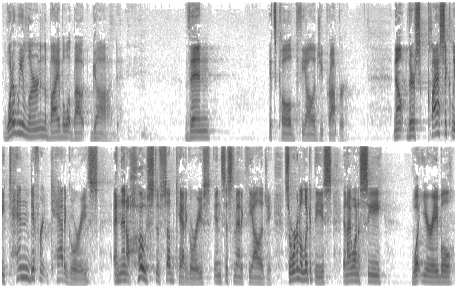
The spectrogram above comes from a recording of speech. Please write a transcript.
what do we learn in the Bible about God? Then it's called theology proper. Now, there's classically 10 different categories and then a host of subcategories in systematic theology. So we're going to look at these, and I want to see what you're able.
